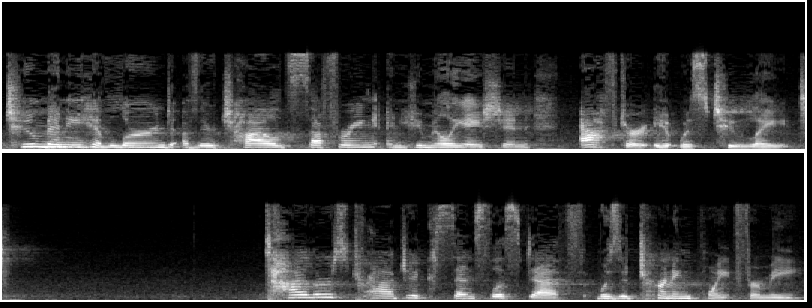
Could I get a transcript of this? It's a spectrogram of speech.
Too many have learned of their child's suffering and humiliation after it was too late. Tyler's tragic, senseless death was a turning point for me.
